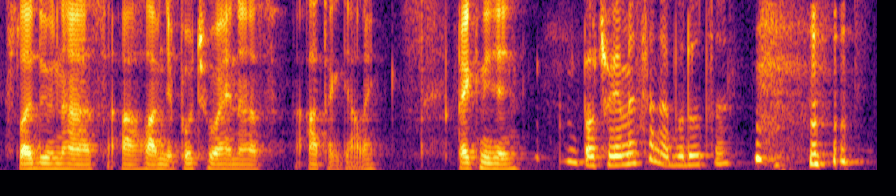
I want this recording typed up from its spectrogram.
sleduj nás a hlavne počúvaj nás a tak ďalej. Pekný deň. Počujeme sa na budúce.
